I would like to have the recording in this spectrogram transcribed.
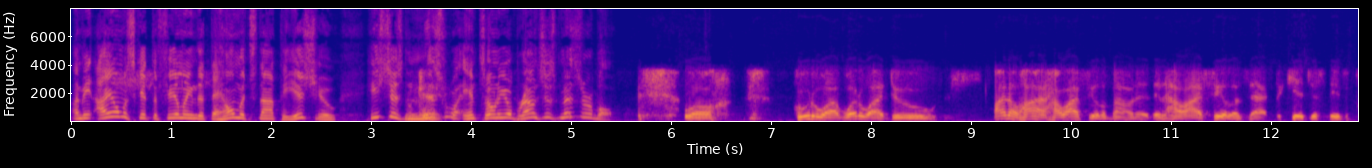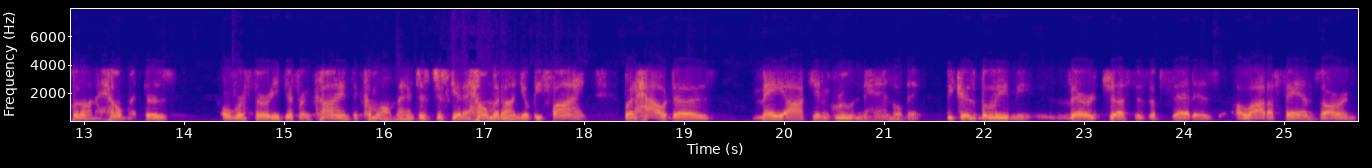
I mean, I almost get the feeling that the helmet's not the issue. He's just miserable. Antonio Brown's just miserable. Well, who do I? What do I do? I know how how I feel about it, and how I feel is that the kid just needs to put on a helmet. There's over 30 different kinds, and come on, man, just just get a helmet on, you'll be fine. But how does Mayock and Gruden handle it? Because believe me, they're just as upset as a lot of fans are in,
